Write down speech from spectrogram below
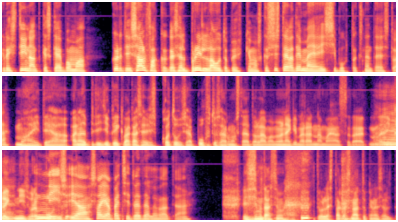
Kristiinat, kes käib oma kuradi salvakaga seal prilllauda pühkimas, kas siis teevad emme ja issi puhtaks nende eest või? ma ei tea, aga nad pidid ju kõik väga sellised kodus ja puhtuse armastajad olema, me nägime Rannamajas seda, et nad olid kõik nii suured nii puhtud. ja saiapätsid vedelevad ja. ja siis me tahtsime, tulles tagasi natukene sealt,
